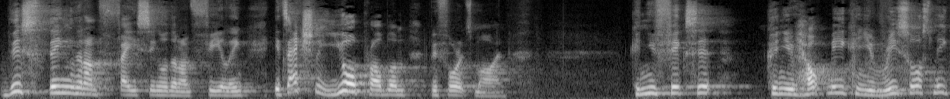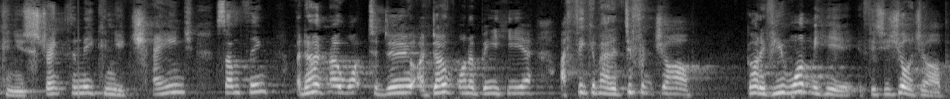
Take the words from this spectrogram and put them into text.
this thing that I'm facing or that I'm feeling, it's actually your problem before it's mine. Can you fix it? Can you help me? Can you resource me? Can you strengthen me? Can you change something? I don't know what to do. I don't want to be here. I think about a different job. God, if you want me here, if this is your job,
